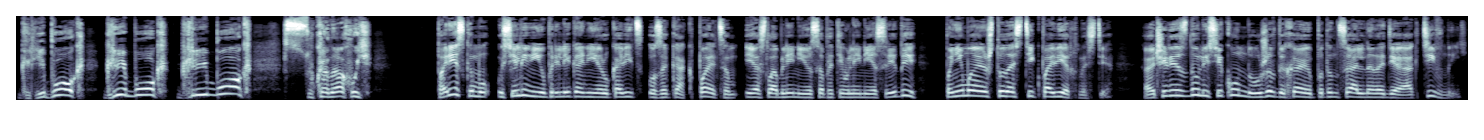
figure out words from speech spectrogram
Грибок! Грибок! Грибок! Сука нахуй!» По резкому усилению прилегания рукавиц ОЗК к пальцам и ослаблению сопротивления среды понимаю, что достиг поверхности, а через доли секунды уже вдыхаю потенциально радиоактивный,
